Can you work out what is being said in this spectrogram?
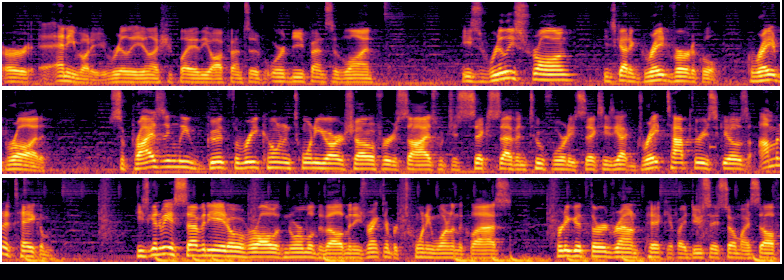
Or anybody, really, unless you play the offensive or defensive line. He's really strong. He's got a great vertical. Great broad. Surprisingly good three cone and 20 yard shuttle for his size, which is 6'7, 246. He's got great top three skills. I'm going to take him. He's going to be a 78 overall with normal development. He's ranked number 21 in the class. Pretty good third round pick, if I do say so myself.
